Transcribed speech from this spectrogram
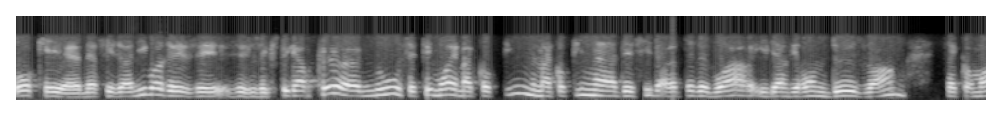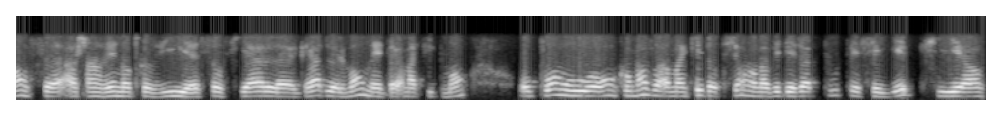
Ok, euh, merci Johnny. Bon, je, je, je vous explique un peu. Euh, nous, c'était moi et ma copine. Ma copine a décidé d'arrêter de boire il y a environ deux ans. Ça commence à changer notre vie euh, sociale euh, graduellement, mais dramatiquement, au point où on commence à manquer d'options. On avait déjà tout essayé. Puis un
